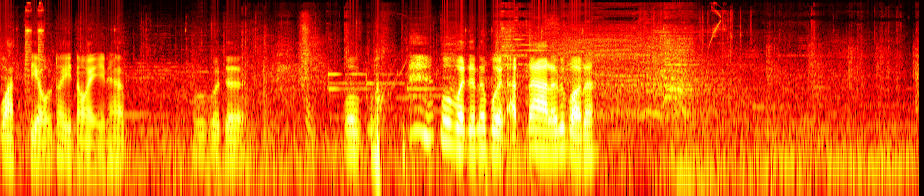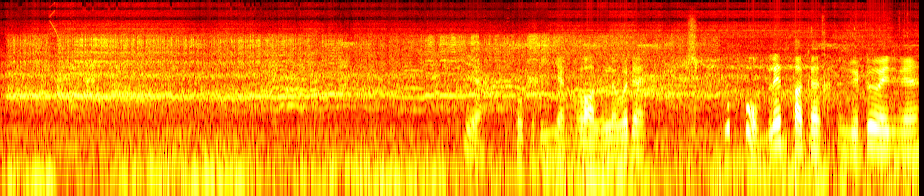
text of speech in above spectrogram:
หวัดเสียวหน่อยๆนะครับว่ามันจะว่าว่ามันจะระเบิดอัดหน้าแล้วหรือเปล่านะเนี่ยตรงนี้ยังหลอนเลยวะเนี่ยแล้วผมเล่นตอนกลางคืนด้วยนี่นะ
